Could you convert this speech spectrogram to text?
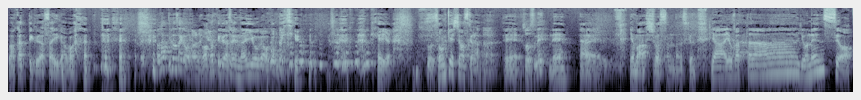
分かってくださいが分か分かってくださいが分からない。分かってくださいの内容が分かんないっていう。いやいや尊敬してますから、ええそうですね。ねはい。いやまあ柴田さんなんですけど、ね、いやーよかったな4年っすよ。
